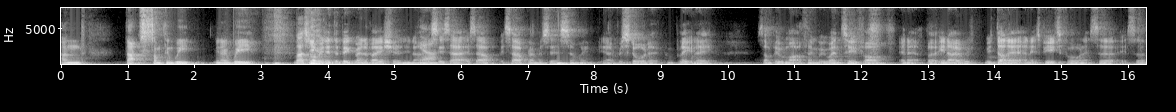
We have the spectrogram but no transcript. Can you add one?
and that's something we you know we That's why we did the big renovation. You know, Yeah. it's, it's our it's our it's our premises, and we you know restored it completely. Some people might think we went too far in it, but you know we've we've done it, and it's beautiful, and it's a it's a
